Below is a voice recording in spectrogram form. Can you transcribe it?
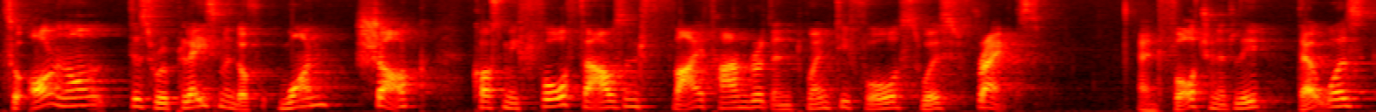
So all in all, this replacement of one shock cost me 4,524 Swiss francs. And fortunately, that was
